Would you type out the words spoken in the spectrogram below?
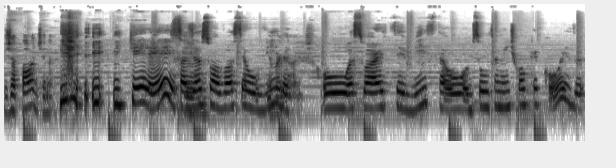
Já pode, né? e, e querer Sim. fazer a sua voz ser É ouvida, verdade. ou a sua arte ser vista, ou absolutamente qualquer coisa.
